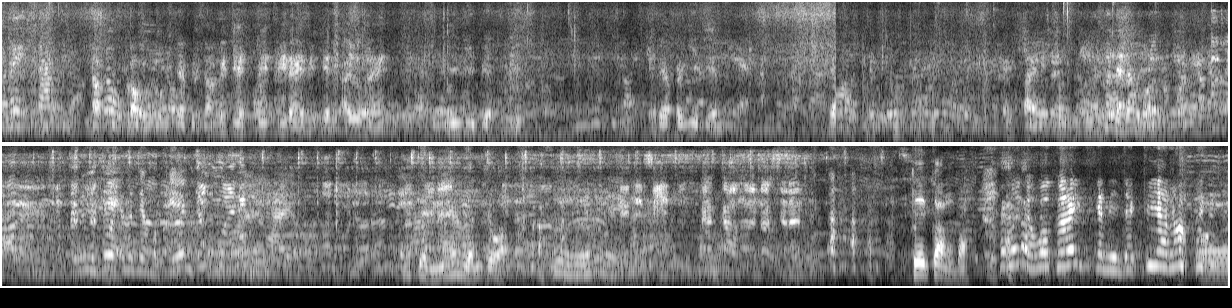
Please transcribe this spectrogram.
ก็ได้สามสิบจับเก่าแกเป็นสังพี่พี่พี่ไหนพี่เป็นอายุเท่าไหร่ยี่สิบเอ็ดแกไปยี่สิบเอ็ดไปเต็มไม่เหรียญจวบคือกล่องบ่เฮ้ยกับว่าเคยกันนี่จักเที่ยเนาะเออ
